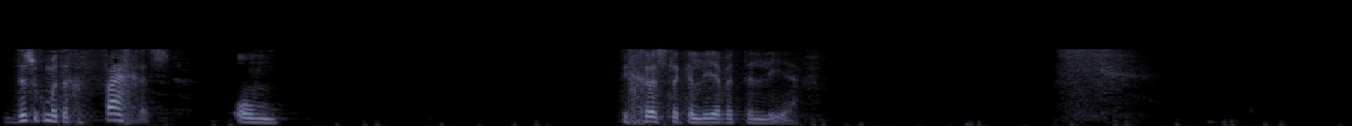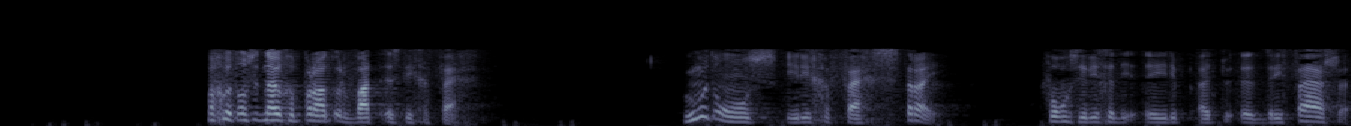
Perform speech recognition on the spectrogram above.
dis hoekom dit 'n geveg is om die Christelike lewe te leef. Maar goed, ons het nou gepraat oor wat is die geveg? Hoe moet ons hierdie geveg stry? Volgens hierdie hierdie uh, uh, drie verse.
